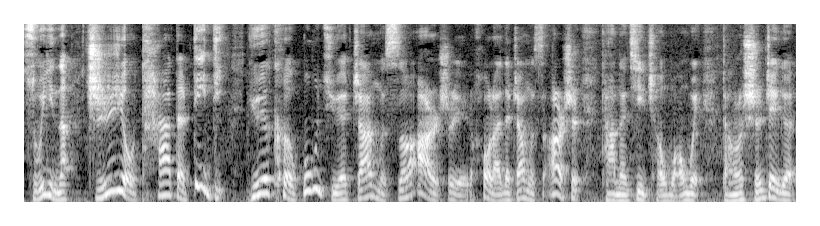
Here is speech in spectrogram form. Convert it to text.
所以呢，只有他的弟弟约克公爵詹姆斯二世，也是后来的詹姆斯二世，他能继承王位。当时这个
